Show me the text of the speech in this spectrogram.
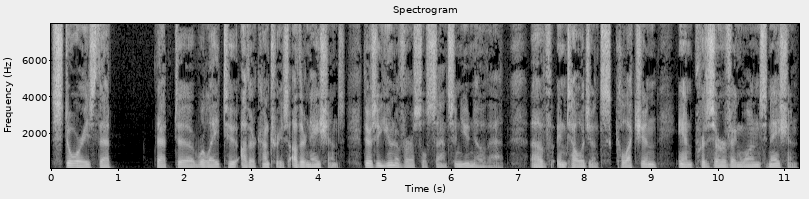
stories that that uh, relate to other countries, other nations. There's a universal sense, and you know that, of intelligence collection and preserving one's nation,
